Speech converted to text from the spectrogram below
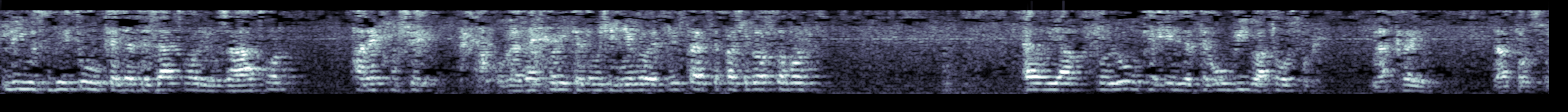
Li uzbituke da te zatvori u zatvor, pa rekao še, ako ga zatvorite da uđe njegove pristance, pa će ga osloboditi. Evo ja ili da te ubiju, a to su na kraju, na to su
